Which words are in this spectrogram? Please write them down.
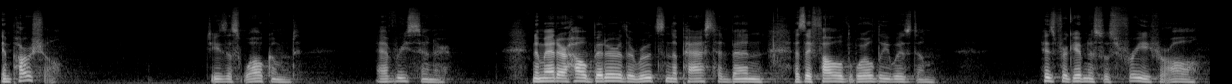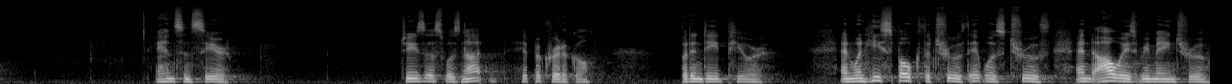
Impartial. Jesus welcomed every sinner. No matter how bitter the roots in the past had been as they followed worldly wisdom, his forgiveness was free for all and sincere. Jesus was not hypocritical, but indeed pure. And when he spoke the truth, it was truth and always remained true.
